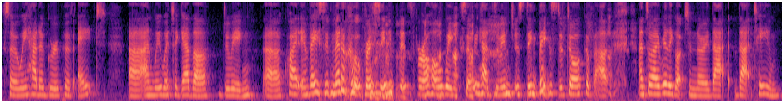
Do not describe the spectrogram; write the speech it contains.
So we had a group of eight. Uh, and we were together doing uh, quite invasive medical procedures for a whole week. So we had some interesting things to talk about, and so I really got to know that that team.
